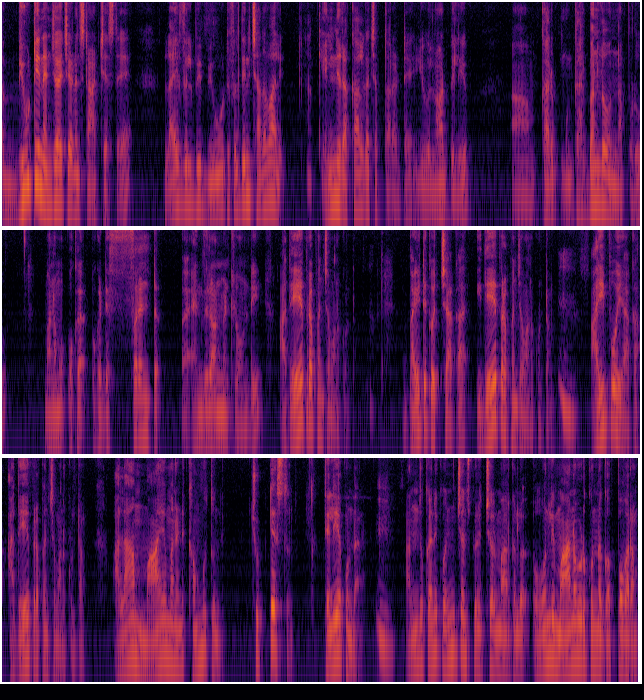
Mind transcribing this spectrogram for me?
బ్యూటీని ఎంజాయ్ చేయడం స్టార్ట్ చేస్తే లైఫ్ విల్ బీ బ్యూటిఫుల్ దీన్ని చదవాలి. ఎన్ని రకాలుగా చెప్తారంటే యూ విల్ నాట్ బిలీవ్ గర్భంలో ఉన్నప్పుడు మనము ఒక ఒక డిఫరెంట్ ఎన్విరాన్మెంట్లో ఉండి అదే ప్రపంచం అనుకుంటాం. బయటకు వచ్చాక ఇదే ప్రపంచం అనుకుంటాం. అయిపోయాక అదే ప్రపంచం అనుకుంటాం. అలా మాయ మనని కమ్ముతుంది చుట్టేస్తుంది తెలియకుండానే. అందుకని కొంచెం స్పిరిచువల్ మార్గంలో ఓన్లీ మానవుడికున్న గొప్ప వరం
